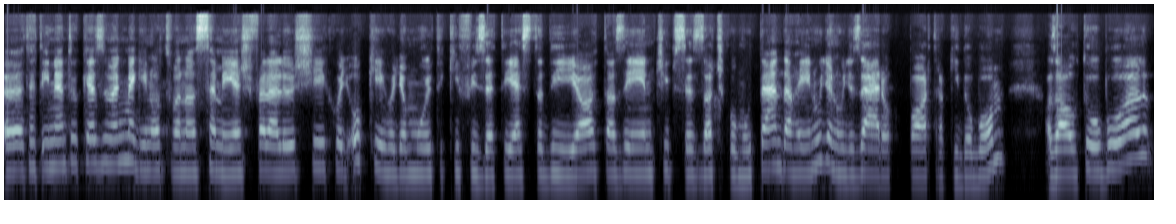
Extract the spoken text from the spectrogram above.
tehát innentől kezdve meg megint ott van a személyes felelősség, hogy oké, okay, hogy a multi kifizeti ezt a díjat az én chipses zacskóm után, de ha én ugyanúgy az árok partra kidobom az autóból,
